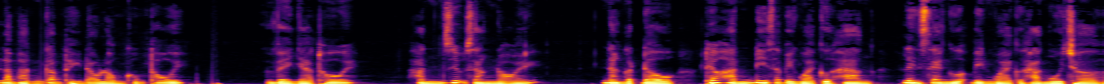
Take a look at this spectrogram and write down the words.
làm hắn cảm thấy đau lòng không thôi. Về nhà thôi, hắn dịu dàng nói. Nàng gật đầu, theo hắn đi ra bên ngoài cửa hàng, lên xe ngựa bên ngoài cửa hàng ngồi chờ,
